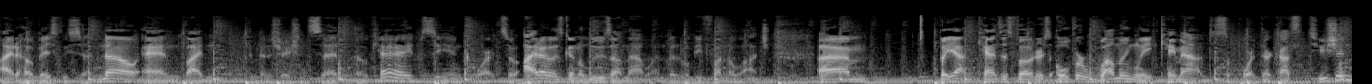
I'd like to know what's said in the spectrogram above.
Idaho basically said no, and Biden administration said, okay, see you in court. So Idaho is going to lose on that one, but it'll be fun to watch. Um, but yeah, Kansas voters overwhelmingly came out to support their constitution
